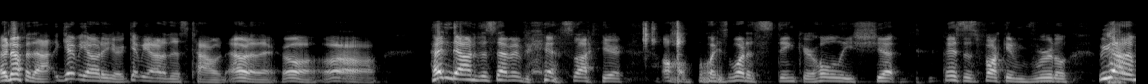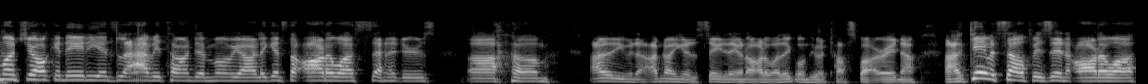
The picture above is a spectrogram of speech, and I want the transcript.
Enough of that. Get me out of here. Get me out of this town. Out of there. Oh, oh. Heading down to the 7 p.m. slot here. Oh, boys, what a stinker. Holy shit. This is fucking brutal. We got the Montreal Canadiens, La Habitant de Montreal against the Ottawa Senators. Uh, um, I don't even know. I'm not even going to say anything on Ottawa. They're going through a tough spot right now. Uh, game itself is in Ottawa,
